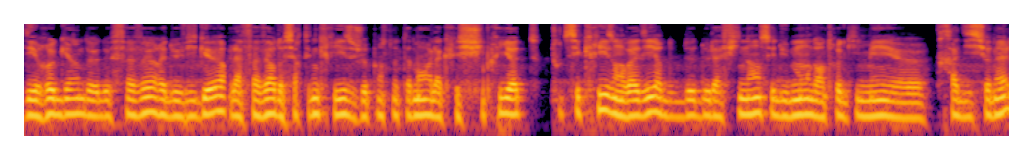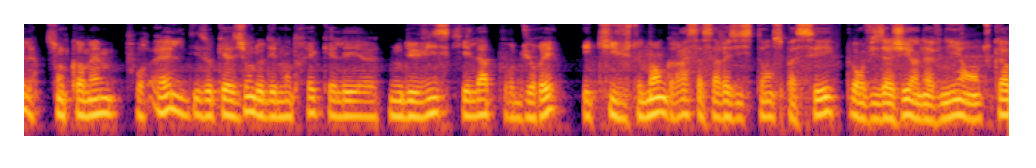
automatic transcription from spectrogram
des regains de, faveur et de vigueur à la faveur de certaines crises. Je pense notamment à la crise chypriote. Toutes ces crises, on va dire, de la finance et du monde entre guillemets euh, traditionnel, sont quand même pour elle des occasions de démontrer qu'elle est euh, une devise qui est là pour durer et qui justement, grâce à sa résistance passée, peut envisager un avenir, en tout cas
